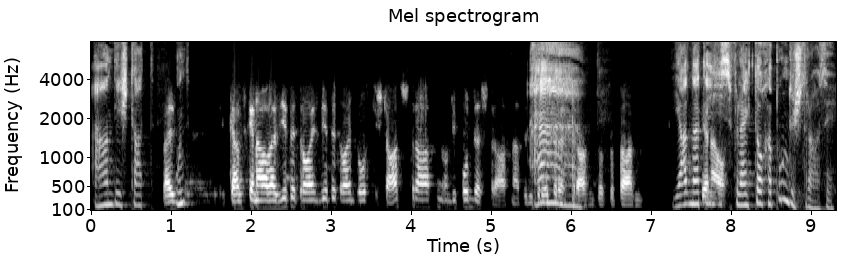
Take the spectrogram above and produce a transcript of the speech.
An die Stadt. Weil, Und Ganz genau, weil wir betreuen, wir betreuen bloß die Staatsstraßen und die Bundesstraßen, also die größeren ah. Straßen sozusagen. Ja, na, genau. das ist vielleicht doch eine Bundesstraße.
